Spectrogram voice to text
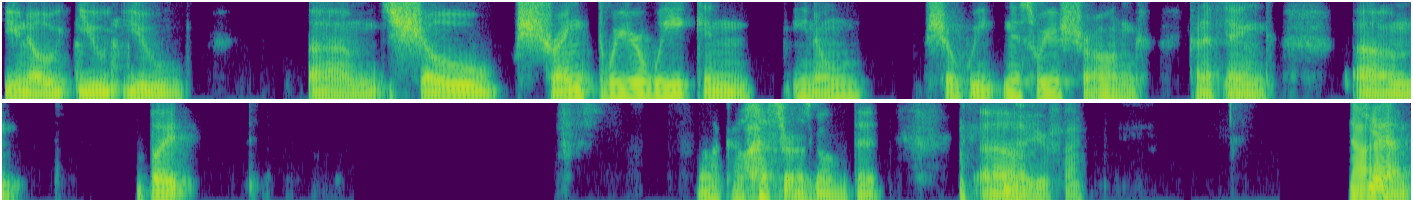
you know you you um show strength where you're weak and you know show weakness where you're strong, kind of Yeah. thing. Um, but fuck, I lost where I was going with it. no, Um, you're fine. No, yeah,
